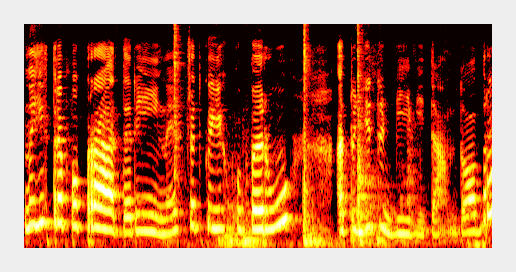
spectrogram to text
Ну, їх треба попрати, Ріна. Я спочатку їх поперу, а тоді тобі віддам. Добре?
